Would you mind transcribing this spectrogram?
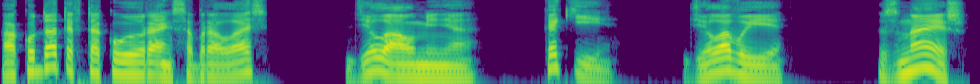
«А куда ты в такую рань собралась?» «Дела у меня», «Какие?» «Деловые». «Знаешь?»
